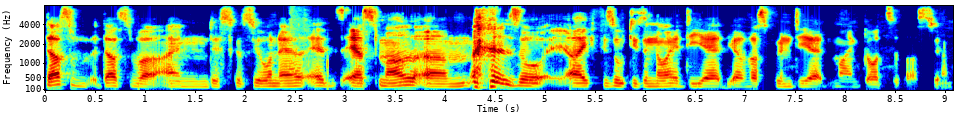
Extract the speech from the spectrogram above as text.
das, das war eine Diskussion erstmal. Ähm, so, ja, ich versuche diese neue Diät. Ja, was für eine Diät? Mein Gott, Sebastian.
